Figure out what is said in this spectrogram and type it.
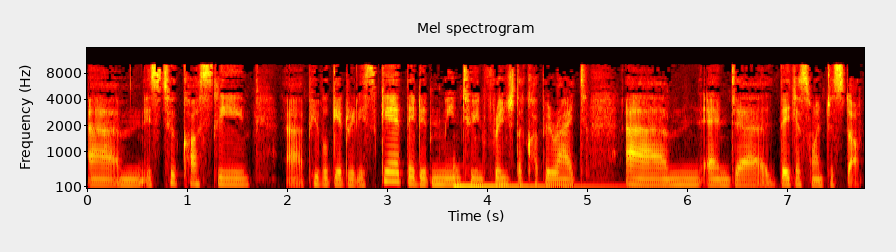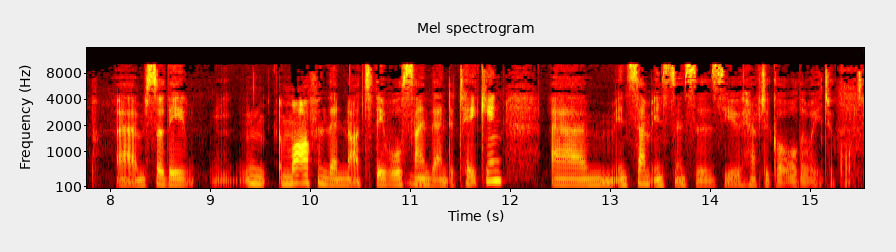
Um, it's too costly. Uh, people get really scared. They didn't mean to infringe the copyright, um, and uh, they just want to stop. Um, so they, more often than not, they will sign the undertaking. Um, in some instances, you have to go all the way to court.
